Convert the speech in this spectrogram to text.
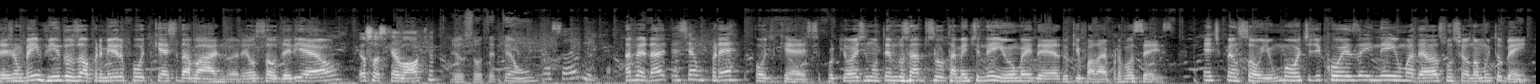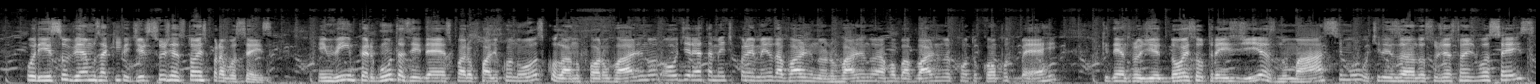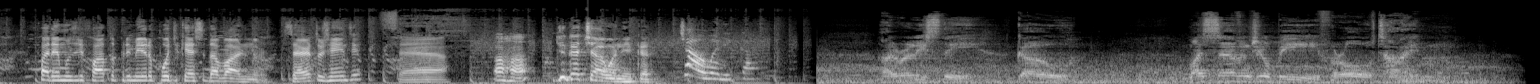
Sejam bem-vindos ao primeiro podcast da Valinor. Eu sou o Deriel. Eu sou o Skywalker. Eu sou o TT1. Eu sou a Anitta. Na verdade, esse é um pré-podcast, porque hoje não temos absolutamente nenhuma ideia do que falar para vocês. A gente pensou em um monte de coisa e nenhuma delas funcionou muito bem. Por isso, viemos aqui pedir sugestões para vocês. Enviem perguntas e ideias para o Fale Conosco, lá no Fórum Valinor, ou diretamente para o e-mail da Valinor, no valinor.valinor.com.br, que dentro de dois ou três dias, no máximo, utilizando as sugestões de vocês, faremos de fato o primeiro podcast da Valinor. Certo, gente? Certo. Aham. Uhum. Diga tchau, Anika. Tchau, Anika. I release thee. Go. My servant you'll be for all time.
